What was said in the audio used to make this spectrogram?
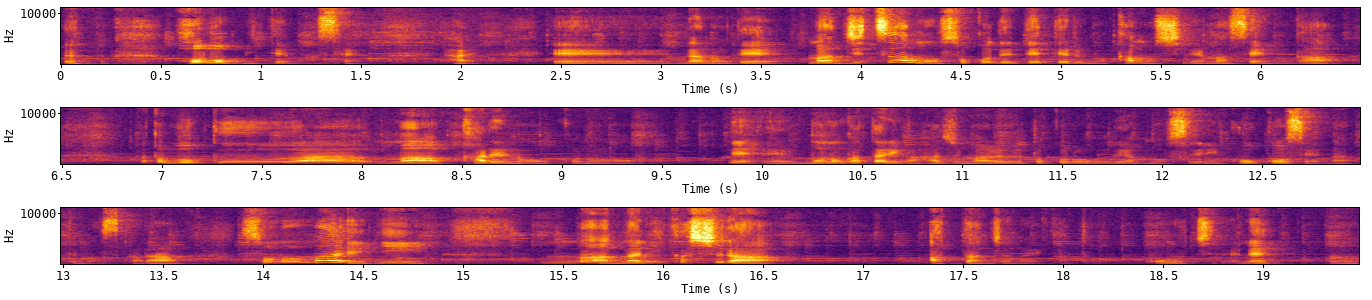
ほぼ見てません。はいえー、なのでまあ実はもうそこで出てるのかもしれませんがなんか僕はまあ彼のこのね物語が始まるところではもうすでに高校生になってますからその前にまあ何かしらあったんじゃないかとお家でね、うん、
